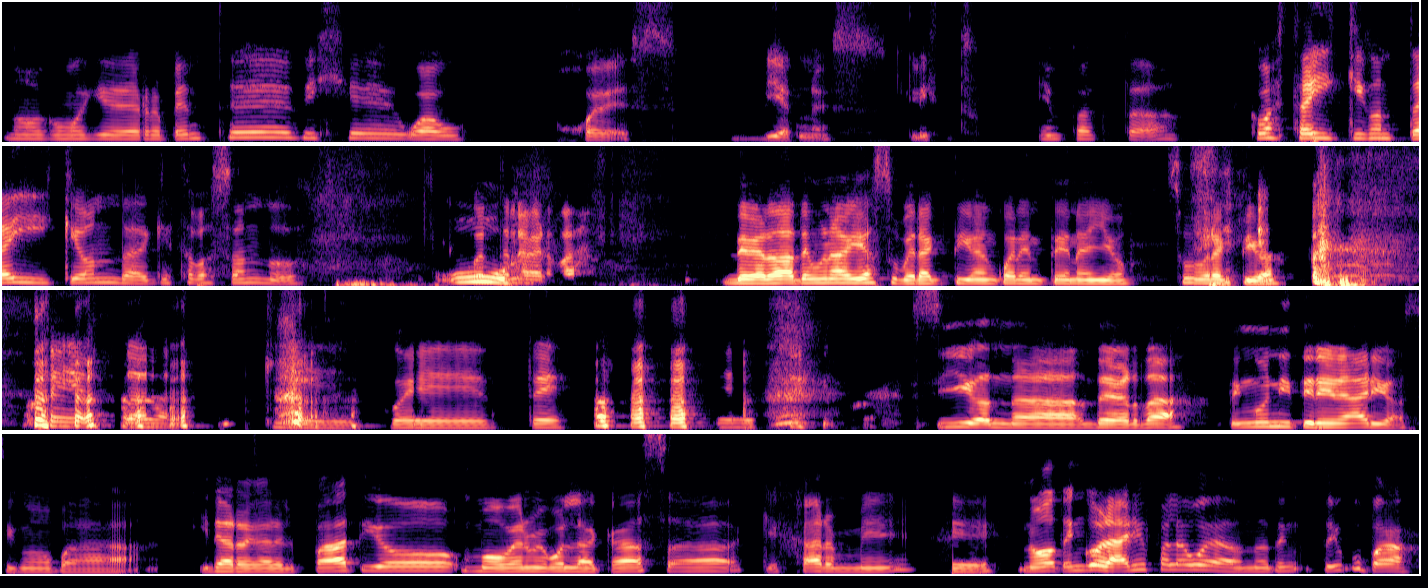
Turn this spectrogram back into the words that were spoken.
No, como que de repente dije, wow, jueves, viernes, listo. Impactada. ¿Cómo estáis? ¿Qué contáis? ¿Qué onda? ¿Qué está pasando? Uf, la verdad. de verdad, tengo una vida súper activa en cuarentena yo. Súper activa. Que cuente. Sí, onda, de verdad. Tengo un itinerario así como para ir a regar el patio, moverme por la casa, quejarme. Eh, no, tengo horarios para la wea, onda, ten- estoy ocupada.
